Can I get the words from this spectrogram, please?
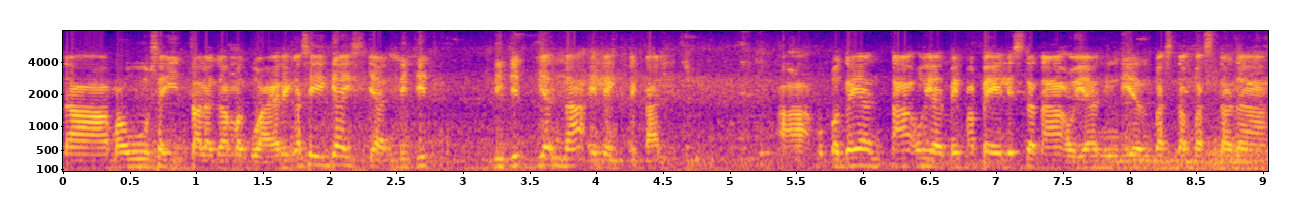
na mahusay talaga mag-wiring. Kasi guys, yan, legit, legit yan na electrical. Ah, kumbaga yan, tao yan, may papeles na tao yan, hindi yan basta-basta na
